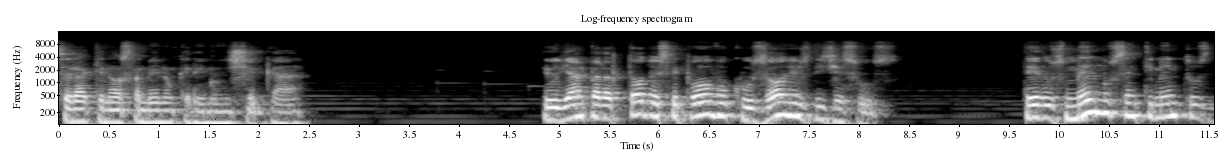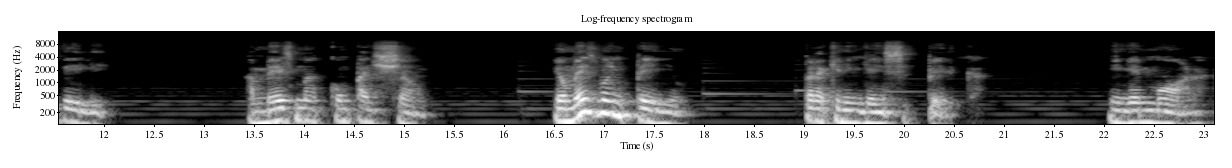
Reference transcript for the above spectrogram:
Será que nós também não queremos enxergar e olhar para todo este povo com os olhos de Jesus, ter os mesmos sentimentos dele? a mesma compaixão e o mesmo empenho para que ninguém se perca, ninguém morra,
